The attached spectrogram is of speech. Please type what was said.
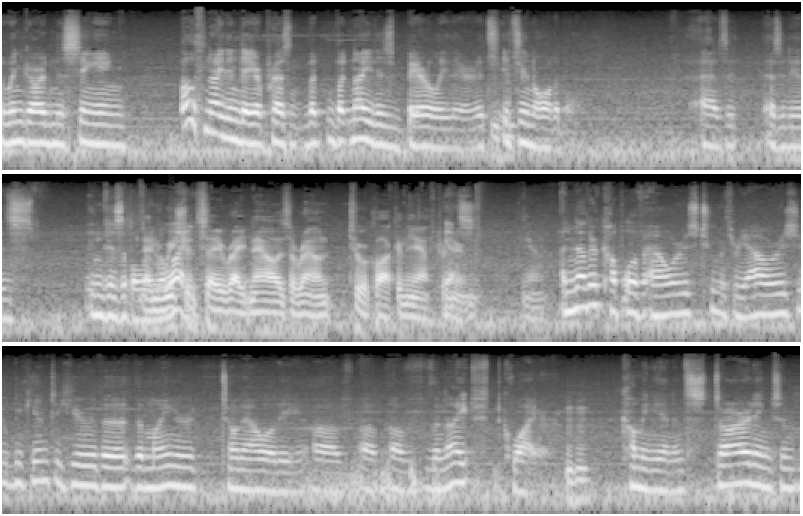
the Wind Garden is singing. Both night and day are present, but but night is barely there. It's Mm-hmm. it's inaudible, as it as it is invisible in And the we light. should say right now is around 2 o'clock in the afternoon. Yes. Yeah. Another couple of hours, two or three hours, you'll begin to hear the, the minor tonality of, of, of the night choir mm-hmm. coming in and starting to,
